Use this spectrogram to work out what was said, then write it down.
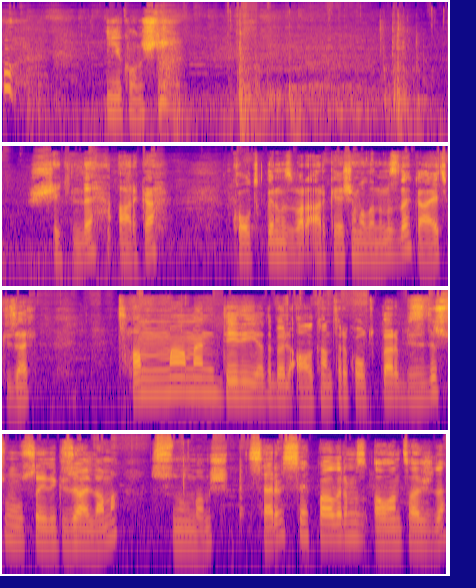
Huh. İyi konuştu. Şu şekilde arka koltuklarımız var. Arka yaşam alanımız da gayet güzel. Tamamen deri ya da böyle alkantara koltuklar bizde sunulsaydı güzeldi ama sunulmamış. Servis sehpalarımız avantajlı.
